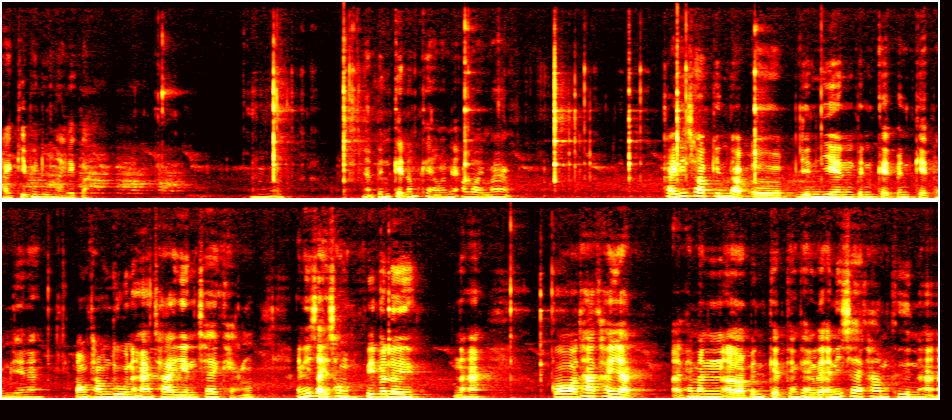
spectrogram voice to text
ถ่ายคลิปให้ดูหน่อยดีกว่าเนี่ยเป็นเกล็ดน้ำแข็งแบบนี้อร่อยมาก ใครที่ชอบกินแบบเออเย็นๆเป็นเกล็ดเป็นเกล็ดแบบนี้นะลองทำดูนะคะชาเย็นแช่แข็ง อันนี้ใส่ช่องฟิตไว้เลยนะคะก็ถ้าใครอยาก ให้มันเออเป็นเกล็ดแข็งๆเลย อันนี้แช่ข้ามคืนนะคะ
